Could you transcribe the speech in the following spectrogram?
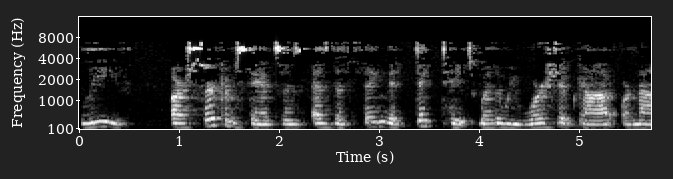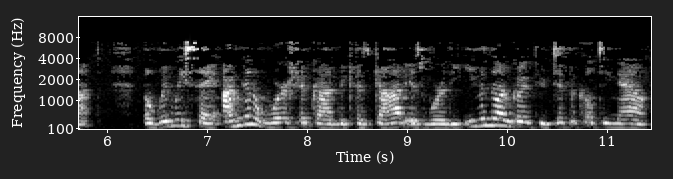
leave our circumstances as the thing that dictates whether we worship God or not. But when we say, I'm going to worship God because God is worthy, even though I'm going through difficulty now,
